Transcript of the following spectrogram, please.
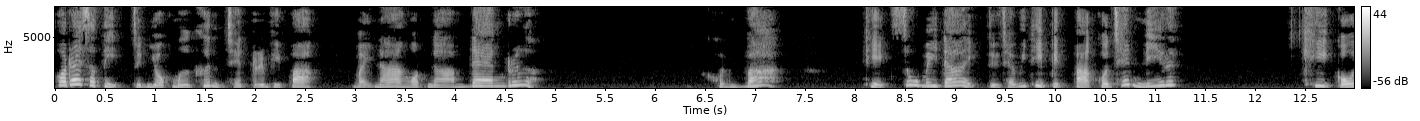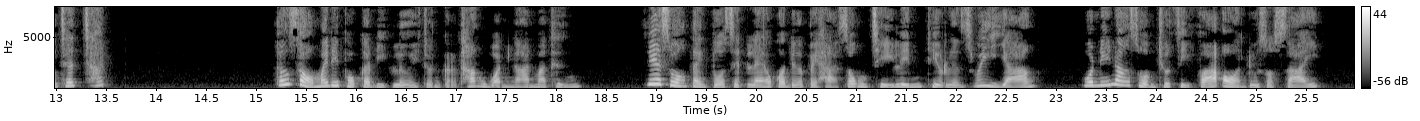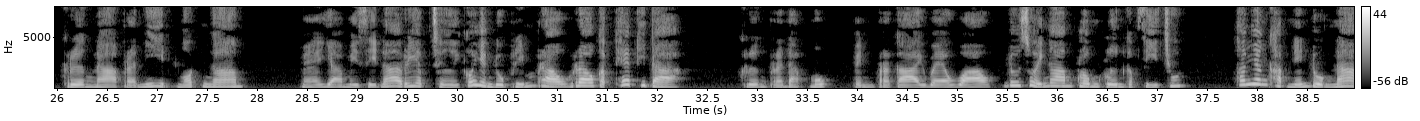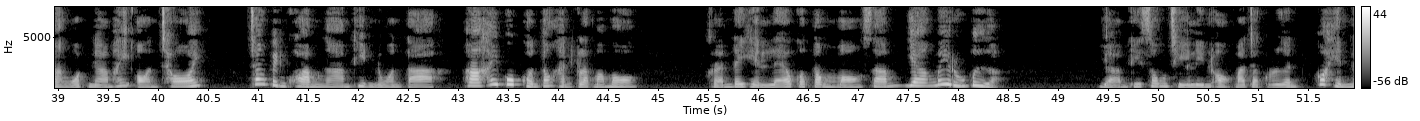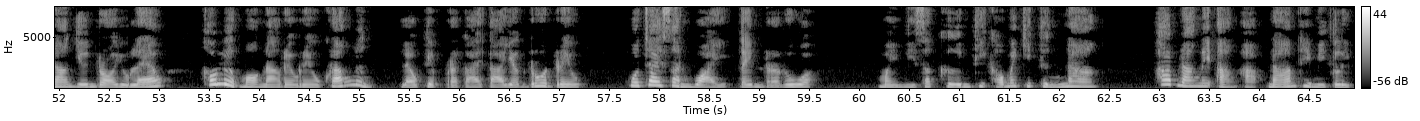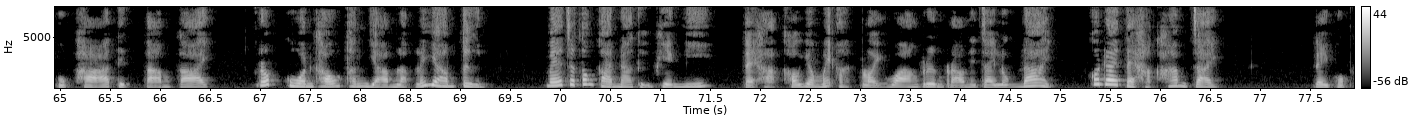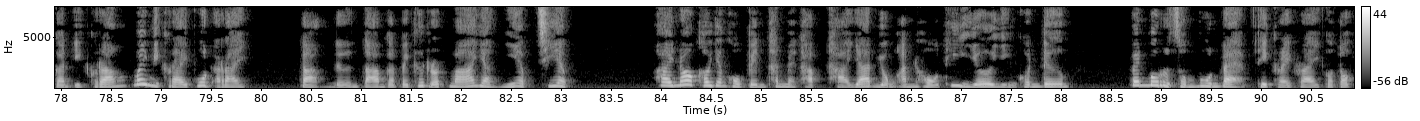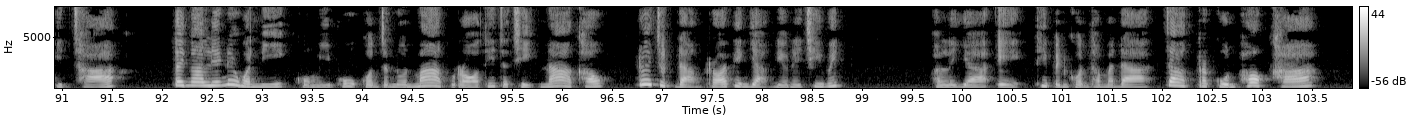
พอได้สติจึงยกมือขึ้นเช็ดริมฝีปาก ใบหน้างดงามแดงเรือ คนบ้า เถียงสู้ไม่ได้ จึงใช้วิธีปิดปากคนเช่นนี้หรือขี้โกชัดๆ ทั้งสองไม่ได้พบกันอีกเลยจนกระทั่งวันงานมาถึง เนี่ยสวงแต่งตัวเสร็จแล้วก็เดินไปหาส่งฉีลินที่เรือนสวี่ยาง วันนี้นางสวมชุดสีฟ้าอ่อนดูสดใส เครื่องหน้าประณีตงดงาม แม้ยามมีสีหน้าเรียบเฉยก็ยังดูพริ้มเพราเรากับเทพธิดา เครื่องประดับมุกเป็นประกายแวววาว ดูสวยงามกลมกลืนกับสีชุด ทั้งยังขับเน้นดวงหน้างดงามให้อ่อนช้อย ช่างเป็นความงามที่นวลตา พาให้ผู้คนต้องหันกลับมามอง ครั้นได้เห็นแล้วก็ต้องมองซ้ำอย่างไม่รู้เบื่อ ยามที่ส่งฉีหลินออกมาจากเรือน ก็เห็นนางยืนรออยู่แล้ว เขาเหลือบมองนางเร็วๆครั้งหนึ่ง แล้วเก็บประกายตาอย่างรวดเร็ว หัวใจสั่นไหวเต้นระรัว ไม่มีสักคืนที่เขาไม่คิดถึงนาง ภาพนางในอ่างอาบน้ำที่มีกลีบบุปผาติดตามกาย รบกวนเขาทั้งยามหลับและยามตื่น แม้จะต้องการนางถึงเพียงนี้ แต่หากเขายังไม่อาจปล่อยวางเรื่องราวในใจลงได้ ก็ได้แต่หักห้ามใจ ได้พบกันอีกครั้งไม่มีใครพูดอะไร ต่างเดินตามกันไปขึ้นรถม้าอย่างเงียบเชียบ ภายนอกเขายังคงเป็นท่านแม่ทัพทายาทยงอันโหที่เย่อหยิ่งคนเดิม เป็นบุรุษสมบูรณ์แบบที่ใครๆ ก็ต้องอิจฉาแต่งานเลี้ยงในวันนี้คงมีผู้คนจำนวนมากรอที่จะฉีกหน้าเขา ด้วยจุดด่างพร้อยเพียงอย่างเดียวในชีวิต ภรรยาเอกที่เป็นคนธรรมดาจากตระกูลพ่อค้า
